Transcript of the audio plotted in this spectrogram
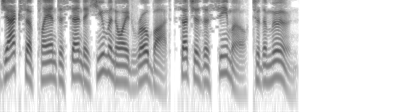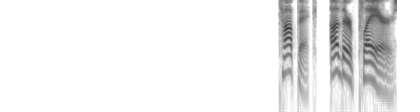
JAXA plan to send a humanoid robot such as ASIMO to the Moon. Topic: Other players.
